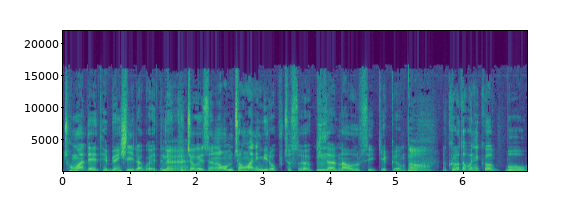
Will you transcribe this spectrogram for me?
정화대 대변실이라고 해야 되나 네. 그쪽에서는 엄청 많이 밀어붙였어요 기사 음. 나올 수 있게끔 어. 그러다 보니까 뭐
